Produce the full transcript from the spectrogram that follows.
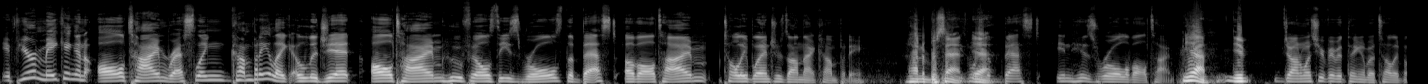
if you're making an all-time wrestling company, like a legit all-time who fills these roles the best of all time, Tully Blanchard's on that company. 100%. He's one Yeah. of the best in his role of all time. Yeah. You, John, what's your favorite thing about Tully? Blanchard?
